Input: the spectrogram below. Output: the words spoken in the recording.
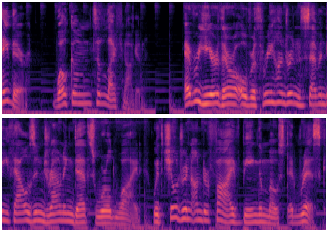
Hey there, welcome to Life Noggin. Every year, there are over 370,000 drowning deaths worldwide, with children under 5 being the most at risk.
